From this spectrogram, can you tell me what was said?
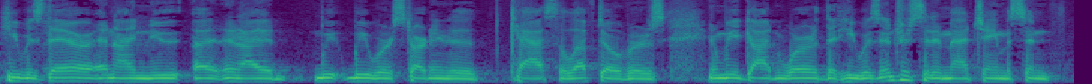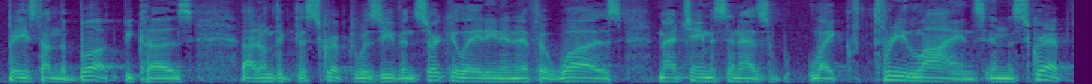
he was there, and I knew, uh, and I had, we we were starting to cast the leftovers, and we had gotten word that he was interested in Matt Jamison based on the book because I don't think the script was even circulating, and if it was, Matt Jamison has like three lines in the script,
